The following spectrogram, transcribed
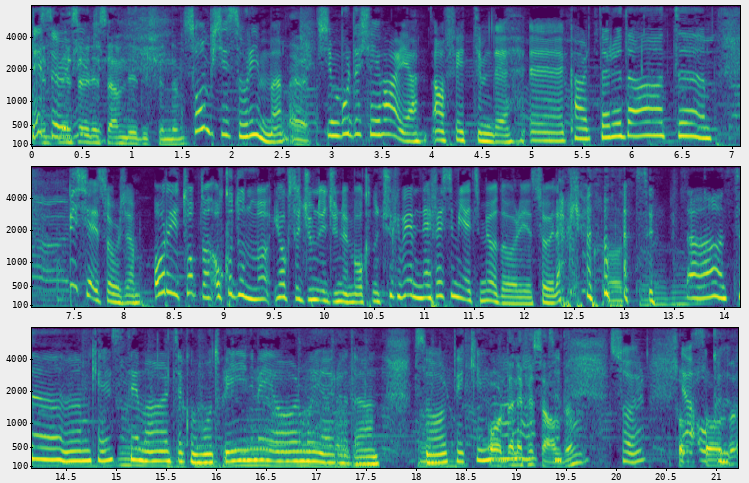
Ne, ne, söyleyeyim ne ki? söylesem diye düşündüm. Son bir şey sorayım mı? Evet. Şimdi burada şey var ya affettim de e, kartları dağıttım. Bir şey soracağım. Orayı toptan okudun mu yoksa cümle cümle mi okudun? Çünkü benim nefesim yetmiyordu oraya söylerken. dağıttım kestim artık umut bilmiyor mu yaradan. Sor peki ne Orada nefes aldım. Sor. So, Ya sorda, oku-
